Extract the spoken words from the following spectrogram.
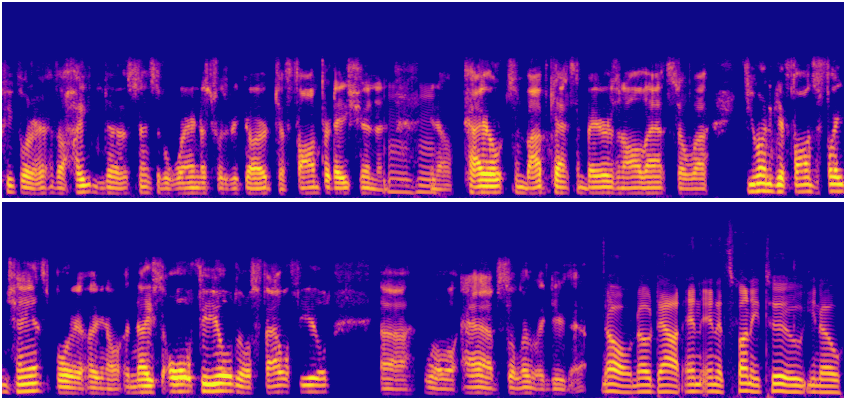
people are have a heightened uh, sense of awareness with regard to fawn predation and mm-hmm. you know coyotes and bobcats and bears and all that. So uh, if you want to give fawns a fighting chance, boy, uh, you know, a nice old field or a fallow field. Uh, will absolutely do that. Oh, no doubt, and and it's funny too. You know,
